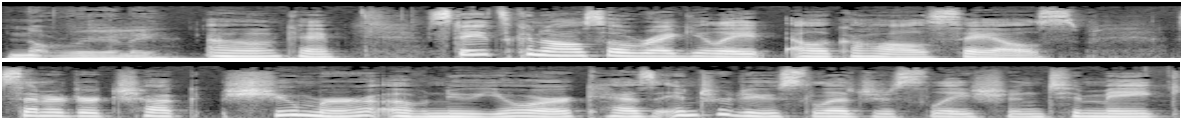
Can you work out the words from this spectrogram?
Not really. Oh, okay. States can also regulate alcohol sales. Senator Chuck Schumer of New York has introduced legislation to make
